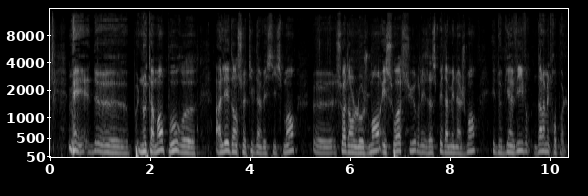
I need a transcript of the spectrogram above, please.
mais notamment pour euh, aller dans ce type d'investissement, euh, soit dans le logement et soit sur les aspects d'aménagement et de bien vivre dans la métropole.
